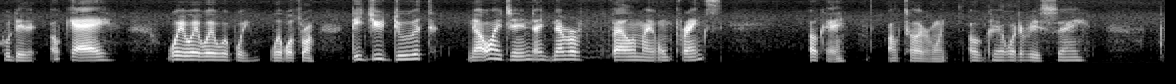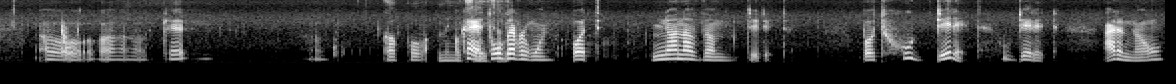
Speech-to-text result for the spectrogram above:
who did it. Okay. Wait, wait, wait, wait, wait. Wait, what's wrong? Did you do it? No, I didn't. I never fell in my own pranks. Okay. I'll tell everyone. Okay, whatever you say. Oh, okay. Couple minutes Okay, I told everyone, but none of them did it. But who did it? Who did it? I don't know.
